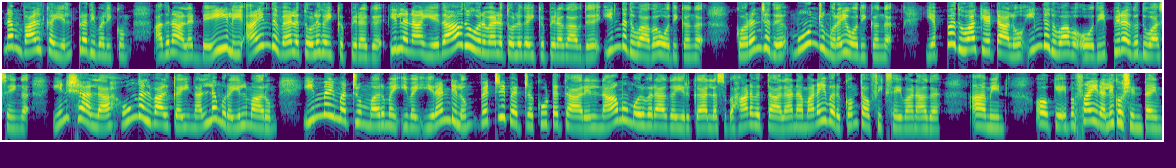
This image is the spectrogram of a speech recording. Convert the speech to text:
நம் வாழ்க்கையில் பிரதிபலிக்கும். அதனால டெய்லி ஐந்து வேளை தொழுகைக்கு பிறகு இல்லைனா ஏதாவது ஒரு வேளை தொழுகைக்கு பிறகாவது இந்த துவாவை ஓதிக்கங்க. குறைஞ்சது மூன்று முறை ஓதிக்கங்க. எப்போ துவா கேட்டாலும் இந்த துவாவை ஓதி பிறகு துவா செய்யுங்க. இன்ஷா அல்லாஹ் உங்கள் வாழ்க்கை நல்ல முறையில் மாறும். இம்மை மற்றும் மறுமை இவை இரண்டிலும் வெற்றி பெற்ற கூட்டத்தாரில் நாமும் ஒருவராக இருக்க அல்ல சுபஹானவத்தாலா நம் அனைவருக்கும் தௌஃபிக் செய்வானாக. ஆமீன். ஓகே இப்போ ஃபைனலி கொஷின் டைம்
